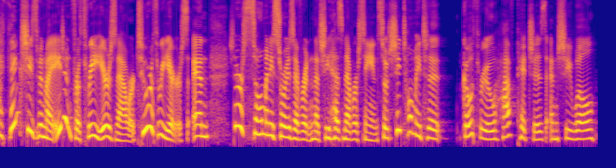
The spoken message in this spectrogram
I think she's been my agent for three years now, or two or three years. And there are so many stories I've written that she has never seen. So she told me to go through, have pitches, and she will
